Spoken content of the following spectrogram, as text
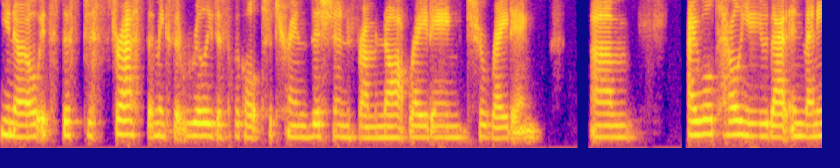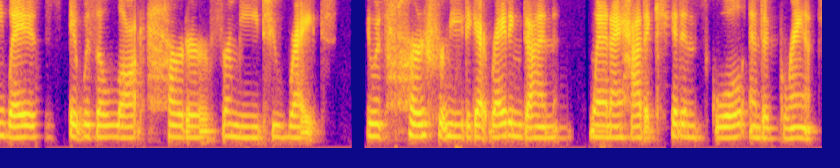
you know? It's this distress that makes it really difficult to transition from not writing to writing. Um, i will tell you that in many ways it was a lot harder for me to write. It was harder for me to get writing done when i had a kid in school and a grant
